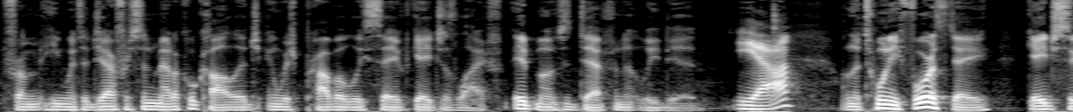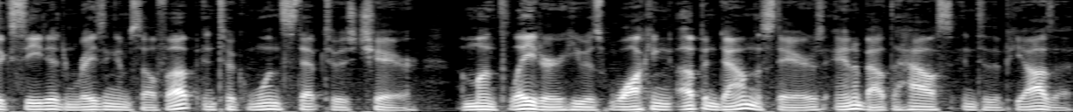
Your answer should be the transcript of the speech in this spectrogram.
from he went to Jefferson Medical College, and which probably saved Gage's life. It most definitely did. yeah. On the 24th day, Gage succeeded in raising himself up and took one step to his chair. A month later, he was walking up and down the stairs and about the house into the piazza.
